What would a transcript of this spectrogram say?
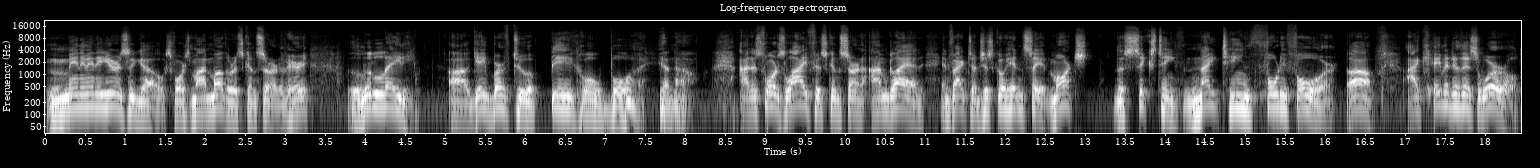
Many, many years ago, as far as my mother is concerned, a very little lady uh, gave birth to a big old boy, you know. And as far as life is concerned, I'm glad. In fact, I'll just go ahead and say it. March the 16th, 1944. Oh, I came into this world.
